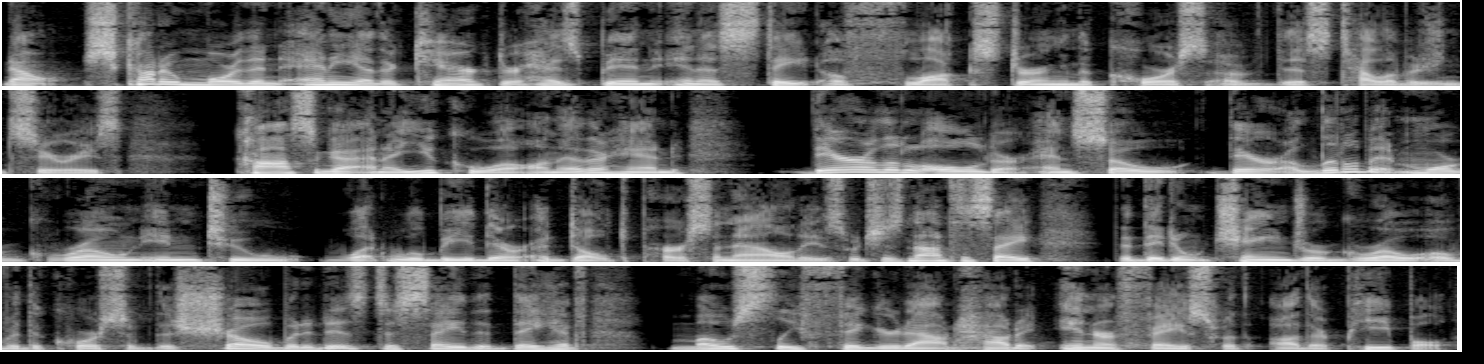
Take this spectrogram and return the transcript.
Now, Hikaru, more than any other character, has been in a state of flux during the course of this television series. Kasuga and Ayukawa, on the other hand, they're a little older. And so they're a little bit more grown into what will be their adult personalities, which is not to say that they don't change or grow over the course of the show, but it is to say that they have mostly figured out how to interface with other people.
